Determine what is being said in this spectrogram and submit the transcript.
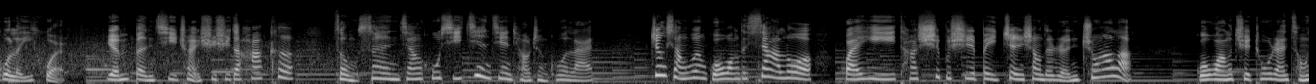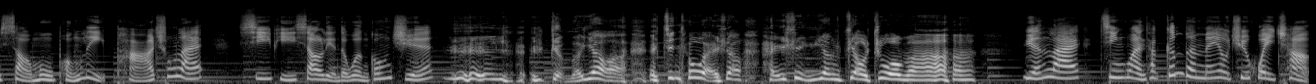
过了一会儿，原本气喘吁吁的哈克总算将呼吸渐渐调整过来，正想问国王的下落，怀疑他是不是被镇上的人抓了。国王却突然从小木棚里爬出来，嬉皮笑脸地问公爵：“ 怎么样啊？今天晚上还是一样叫座吗？” 原来今晚他根本没有去会场。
